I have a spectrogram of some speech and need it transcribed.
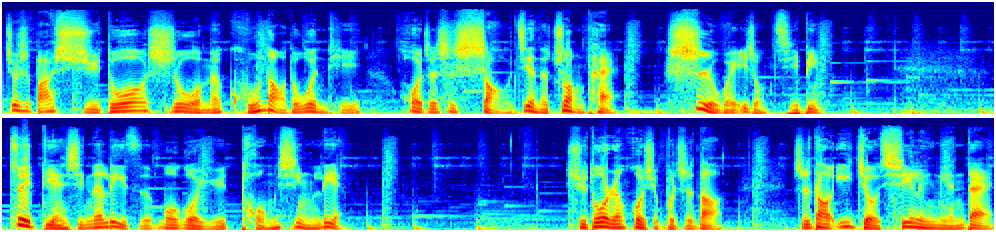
就是把许多使我们苦恼的问题，或者是少见的状态，视为一种疾病。最典型的例子莫过于同性恋。许多人或许不知道，直到一九七零年代。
